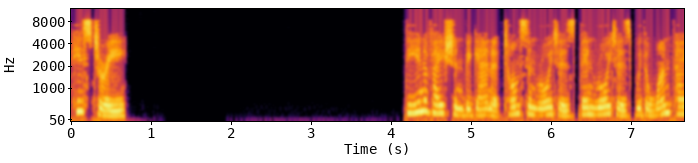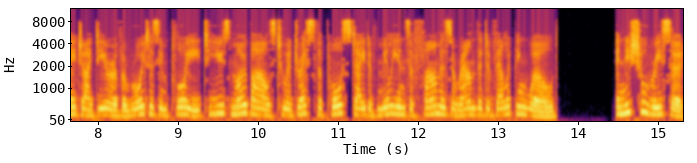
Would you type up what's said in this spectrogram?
History The innovation began at Thomson Reuters, then Reuters with a one-page idea of a Reuters employee to use mobiles to address the poor state of millions of farmers around the developing world. Initial research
